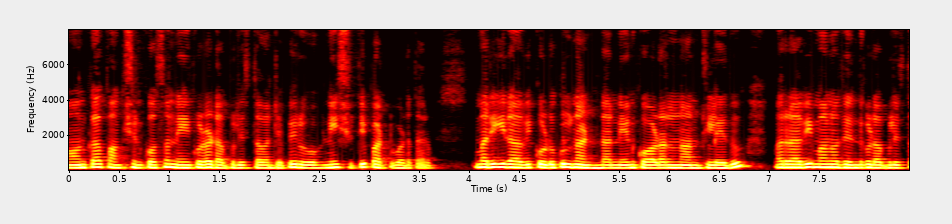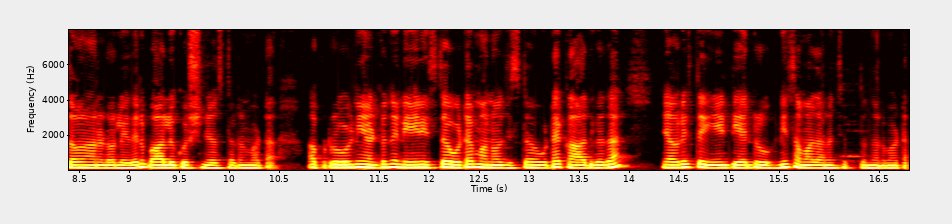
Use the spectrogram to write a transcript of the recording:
మౌన్కా ఫంక్షన్ కోసం నేను కూడా డబ్బులు ఇస్తామని చెప్పి రోహిణి శృతి పట్టుబడతారు. మరి రవి కొడుకులను అంటున్నాను నేను కోడలను అనట్లేదు. మరి రవి మనోజ్ ఎందుకు డబ్బులు ఇస్తామని అనడం లేదని బాలు క్వశ్చన్ చేస్తాడనమాట. అప్పుడు రోహిణి అంటుంది నేను ఇస్తే ఒకటే మనోజ్ ఇస్తే ఒకటే కాదు కదా. ఎవరిస్తే ఏంటి అని రోహిణి సమాధానం చెప్తుందనమాట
